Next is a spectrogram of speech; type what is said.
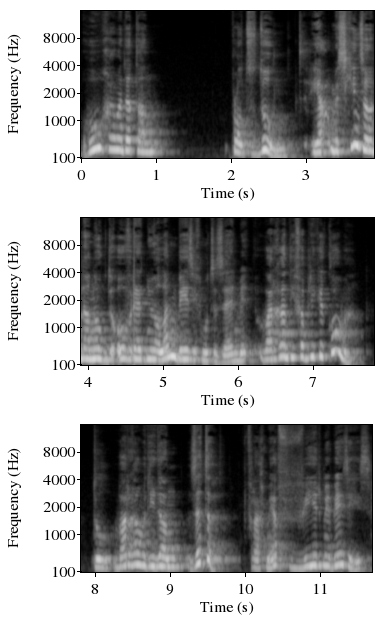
hoe gaan we dat dan plots doen? Ja, misschien zou dan ook de overheid nu al lang bezig moeten zijn met waar gaan die fabrieken komen? Waar gaan we die dan zetten? Vraag me af wie ermee bezig is.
